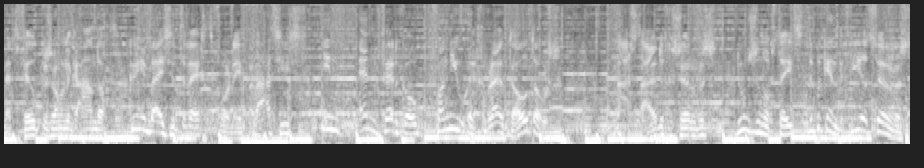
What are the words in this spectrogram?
Met veel persoonlijke aandacht kun je bij ze terecht voor reparaties in en verkoop van nieuw en gebruikte auto's. Naast de huidige service doen ze nog steeds de bekende Fiat-service.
